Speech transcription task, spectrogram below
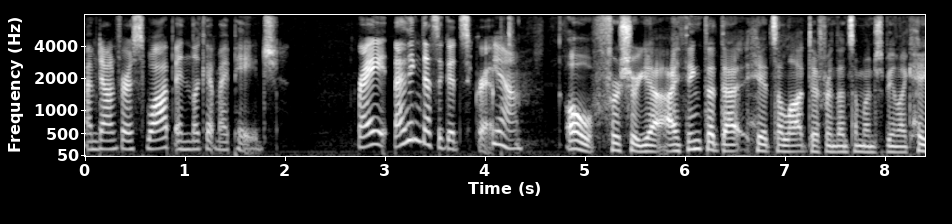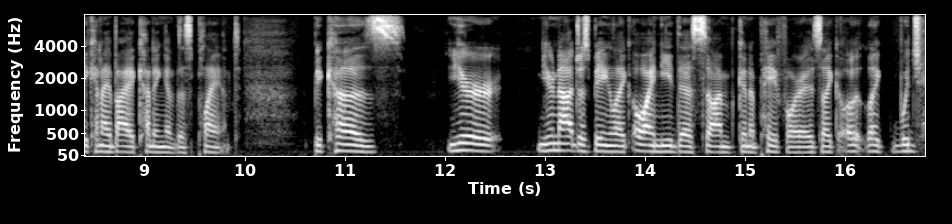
I'm down for a swap and look at my page. Right? I think that's a good script. Yeah. Oh, for sure. Yeah, I think that that hits a lot different than someone just being like, "Hey, can I buy a cutting of this plant?" Because you're you're not just being like, "Oh, I need this, so I'm gonna pay for it." It's like, oh, like would you,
